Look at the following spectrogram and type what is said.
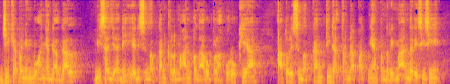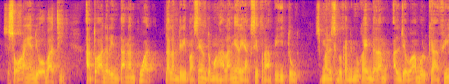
Jika penyembuhannya gagal, bisa jadi ia disebabkan kelemahan pengaruh pelaku rukyah atau disebabkan tidak terdapatnya penerimaan dari sisi seseorang yang diobati atau ada rintangan kuat dalam diri pasien untuk menghalangi reaksi terapi itu. Semuanya disebutkan di Qayyim dalam Al-Jawabul Kafi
